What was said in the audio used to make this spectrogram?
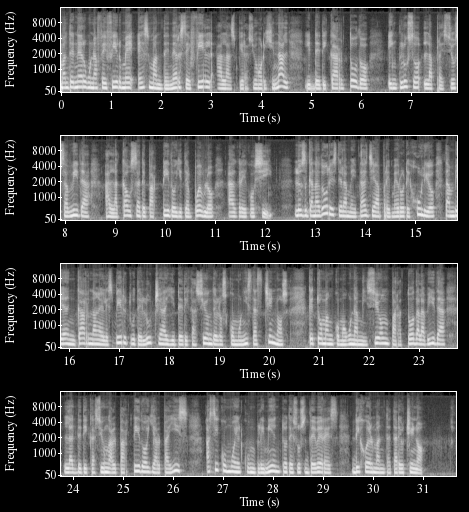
Mantener una fe firme es mantenerse fiel a la aspiración original y dedicar todo, incluso la preciosa vida, a la causa de partido y del pueblo, agregó Xi. Los ganadores de la medalla primero de julio también encarnan el espíritu de lucha y dedicación de los comunistas chinos, que toman como una misión para toda la vida la dedicación al partido y al país, así como el cumplimiento de sus deberes, dijo el mandatario chino.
